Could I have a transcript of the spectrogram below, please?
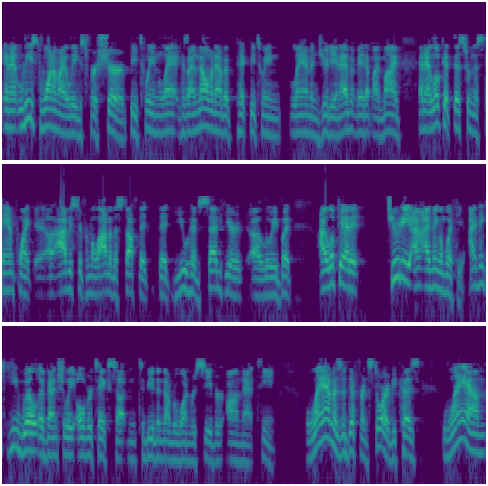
in at least one of my leagues for sure between Lamb because I know I'm going to have a pick between Lamb and Jeudy, and I haven't made up my mind. And I look at this from the standpoint, uh, obviously from a lot of the stuff that that you have said here, uh, Louis, but I look at it Jeudy. I, I think I'm with you. I think he will eventually overtake Sutton to be the number one receiver on that team. Lamb is a different story because Lamb,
